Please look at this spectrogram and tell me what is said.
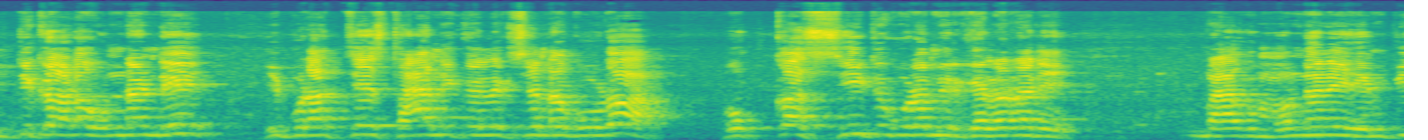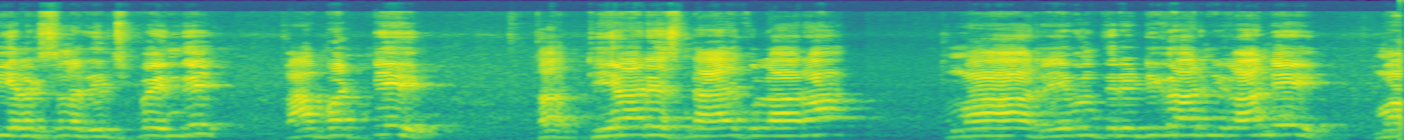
ఇంటికాడ ఉండండి. ఇప్పుడు వచ్చే స్థానిక ఎలక్షన్లో కూడా ఒక్క సీటు కూడా మీరు గెలరని నాకు మొన్ననే ఎంపీ ఎలక్షన్లో తెలిసిపోయింది. కాబట్టి టిఆర్ఎస్ నాయకులారా మా రేవంత్ రెడ్డి గారిని కానీ మా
